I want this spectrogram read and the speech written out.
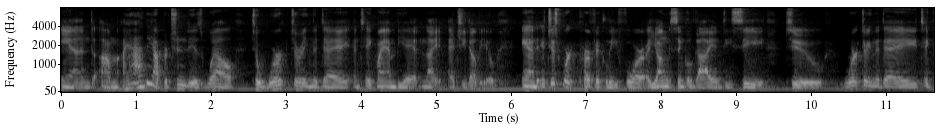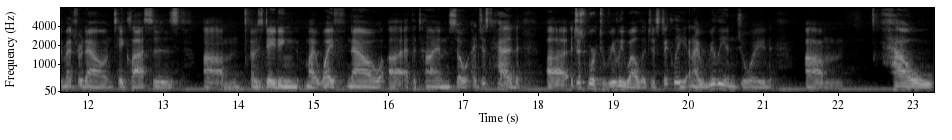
And um, I had the opportunity as well to work during the day and take my MBA at night at GW. And it just worked perfectly for a young single guy in DC to work during the day, take the metro down, take classes. Um, I was dating my wife now uh, at the time, so I just had uh, it just worked really well logistically, and I really enjoyed um, how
